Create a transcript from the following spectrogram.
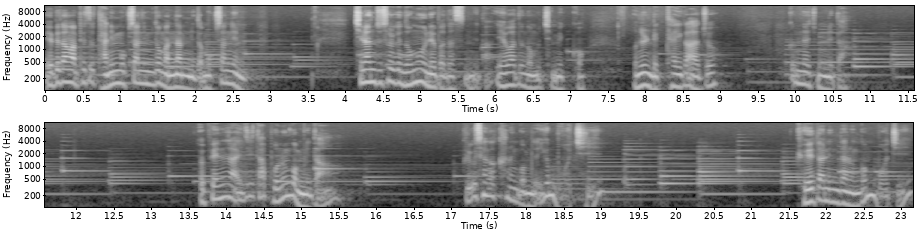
예배당 앞에서 담임 목사님도 만납니다. 목사님, 지난주 설교 너무 은혜 받았습니다. 예화도 너무 재밌고 오늘 넥타이가 아주 끝내줍니다. 옆에 있는 아이들이 다 보는 겁니다. 그리고 생각하는 겁니다. 이건 뭐지? 교회 다닌다는 건 뭐지?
